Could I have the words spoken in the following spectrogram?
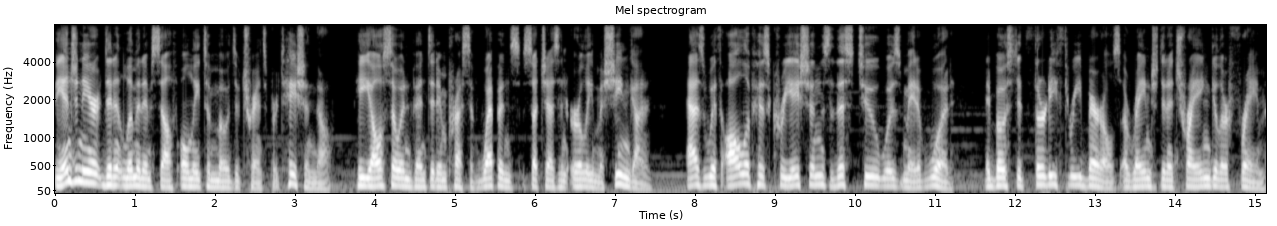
The engineer didn't limit himself only to modes of transportation, though. He also invented impressive weapons, such as an early machine gun. As with all of his creations, this too was made of wood. It boasted 33 barrels arranged in a triangular frame.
